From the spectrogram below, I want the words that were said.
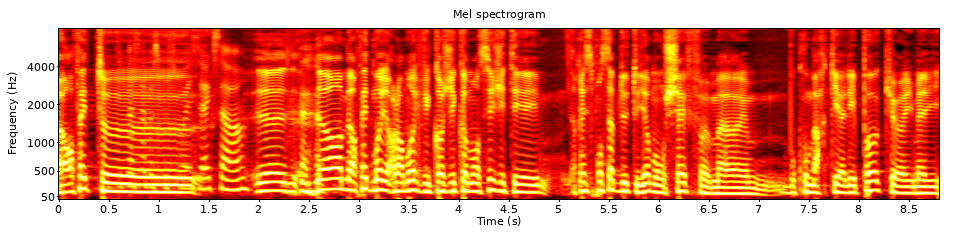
Alors en fait, ça, euh, ça. hein. Euh, non, mais en fait, moi, alors moi, quand j'ai commencé, j'étais responsable de te dire. Mon chef m'a beaucoup marqué à l'époque. Il m'avait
